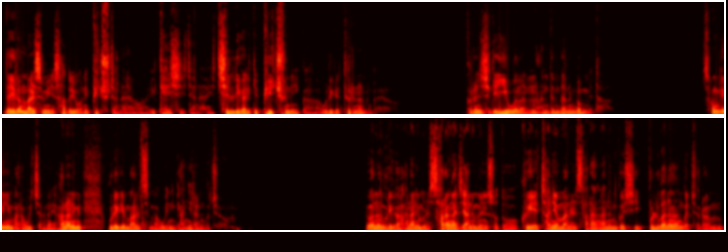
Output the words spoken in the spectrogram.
근데 이런 말씀이 사도 요한이 비추잖아요. 이 계시잖아요. 진리가 이렇게 비추니까 우리에게 드러나는 거예요. 그런 식의 이원화는 안 된다는 겁니다. 성경이 말하고 있지 않아요. 하나님이 우리에게 말씀하고 있는 게 아니라는 거죠. 이거는 우리가 하나님을 사랑하지 않으면서도 그의 자녀만을 사랑하는 것이 불가능한 것처럼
